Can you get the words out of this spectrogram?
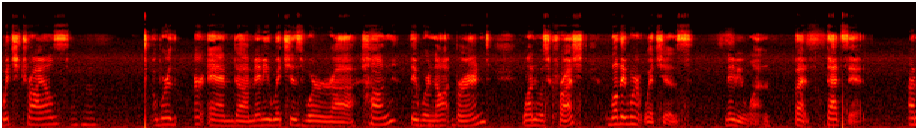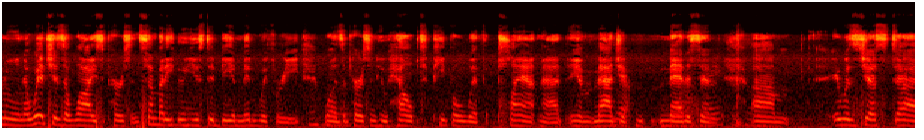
witch trials mm-hmm. were there, and uh, many witches were uh, hung. They were not burned. One was crushed. Well, they weren't witches. Maybe one. But that's it. I mean, a witch is a wise person. Somebody who used to be a midwifery mm-hmm. was a person who helped people with plant mat, you know, magic yeah. medicine. Yeah, right. mm-hmm. um, it was just, uh,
